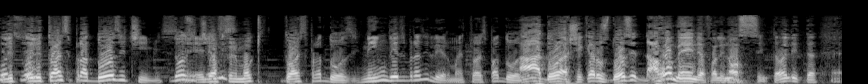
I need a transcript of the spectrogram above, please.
Ele, quantos ele torce pra 12 times. 12 ele times? afirmou que torce pra 12. Nenhum deles brasileiro, mas torce pra 12. Ah, do, achei que eram os 12 da Romênia. Eu falei, nossa, então ele tá. né?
